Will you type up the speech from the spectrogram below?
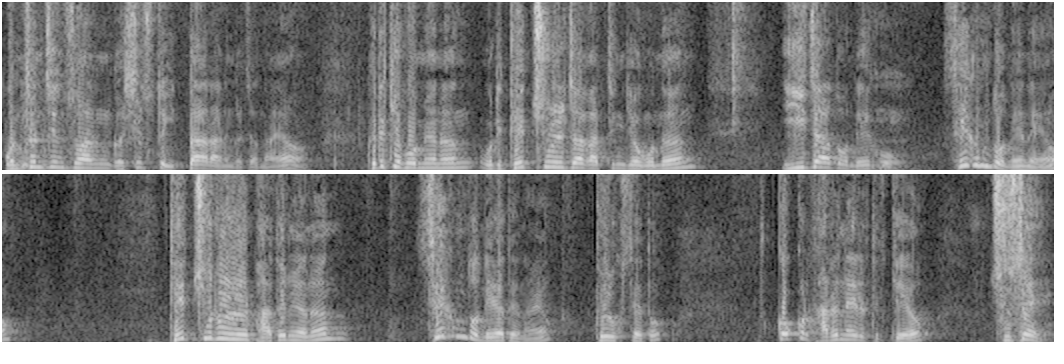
원천 진수한 것일 수도 있다라는 거잖아요. 그렇게 보면은 우리 대출자 같은 경우는 이자도 내고 세금도 내네요. 대출을 받으면은 세금도 내야 되나요? 교육세도? 거꾸로 다른 예를 들게요. 주세,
